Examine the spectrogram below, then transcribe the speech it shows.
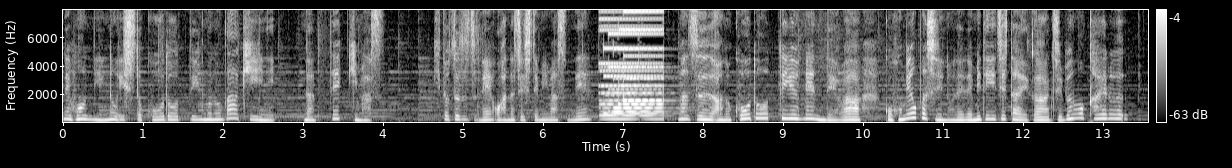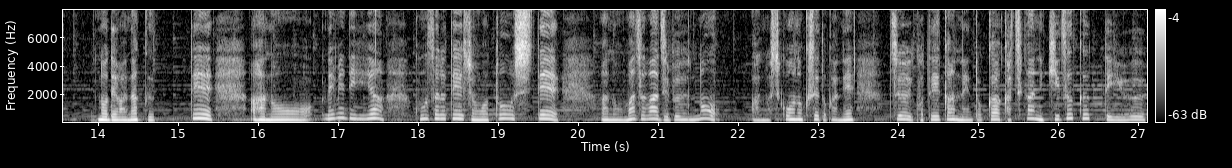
う、ね、本人の意思と行動っていうものがキーになってきます。一つずつねお話ししてみますね。まずあの行動っていう面ではこうホメオパシーのねレメディ自体が自分を変えるのではなくってあのレメディやコンサルテーションを通してあのまずは自分のあの思考の癖とかね強い固定観念とか価値観に気づくっていう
